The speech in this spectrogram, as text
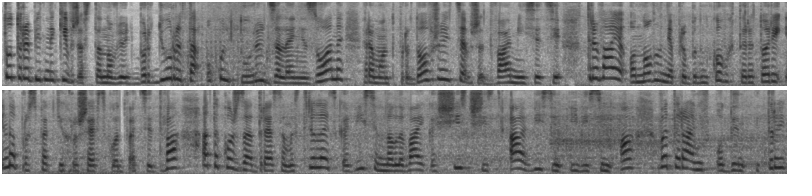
Тут робітники вже встановлюють бордюри та окультурюють зелені зони. Ремонт продовжується вже два місяці. Триває оновлення прибудинкових територій і на проспекті Грушевського 22, а також за адресами Стрілецька 8, Наливайка 6, 6А, 8 і 8А, ветеранів 1 і 3,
